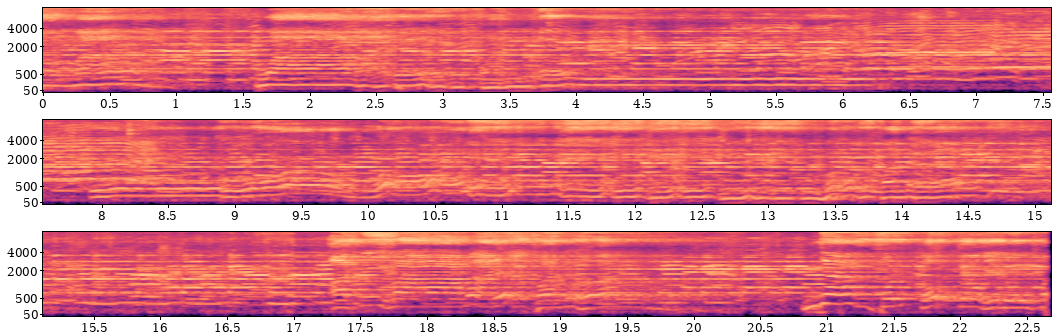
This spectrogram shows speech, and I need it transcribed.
ทรงมา ว่าเด้อ ย่างฝนตกเจ้าอย่าลงไป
